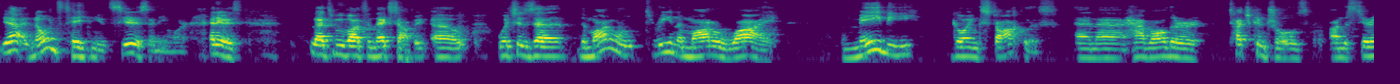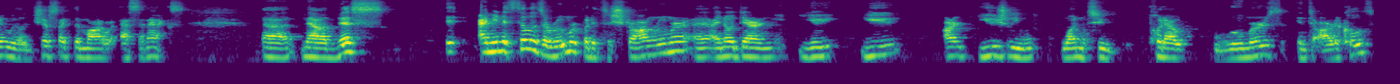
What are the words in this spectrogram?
Yeah, no one's taking it serious anymore. Anyways, let's move on to the next topic, uh, which is uh, the Model Three and the Model Y. Maybe going stalkless and uh, have all their touch controls on the steering wheel, just like the Model S and X. Uh, now, this, it, I mean, it still is a rumor, but it's a strong rumor. I know, Darryn, you you aren't usually one to put out rumors into articles.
